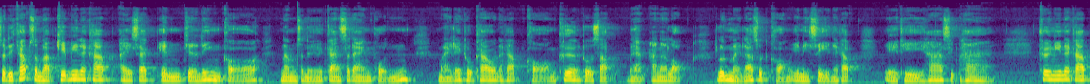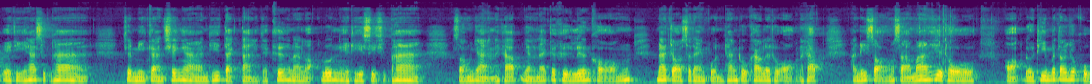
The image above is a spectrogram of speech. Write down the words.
สวัสดีครับสำหรับคลิปนี้นะครับ Isaac Engineering ขอนำเสนอการแสดงผลหมายเลขโทรเข้านะครับของเครื่องโทรศัพท์แบบอนาล็อก รุ่นใหม่ล่าสุดของ NEC นะครับ AT 55 เครื่องนี้นะครับ AT 55 จะมีการใช้งานที่แตกต่างจากเครื่องอนาล็อกรุ่น AT 45 2 อย่างนะครับ อย่างแรกก็คือเรื่องของหน้าจอแสดงผลทั้งโทรเข้าและโทรออกนะครับ อันที่ 2 สามารถที่จะโทรออกโดยที่ไม่ต้องยกหู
